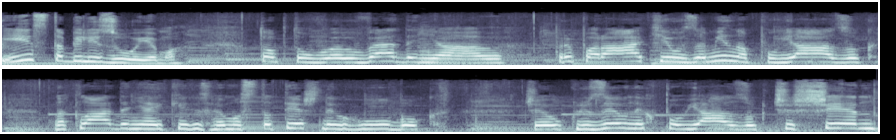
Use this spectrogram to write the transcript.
і стабілізуємо. Тобто введення препаратів, заміна пов'язок, накладення якихось гемостатичних губок, чи оклюзивних пов'язок, чи шин,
